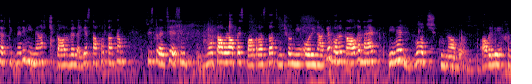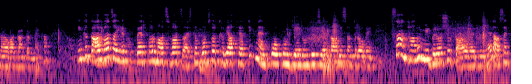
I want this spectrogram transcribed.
թերթիկների միմյանց չկարվել է։ Ես նախորդ անգամ ցույց տվեցի այսին մոտավորապես պատրաստած ինչ որ մի օրինակ է, որը կարող է նաև լինել ոչ գունավոր, ավելի խնայողական կլինեք, հա։ Ինքը կարված է եւ պերֆորմացված է, այսինքն ոնց որ քվյաթերթիկն են պոկում ելունդից եւ տալիս ընտրողին։ Սա ընդհանուր մի բրոշուր կարող է լինել, ասենք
